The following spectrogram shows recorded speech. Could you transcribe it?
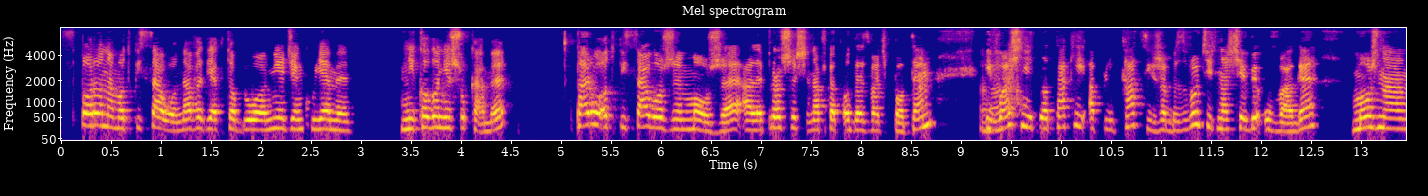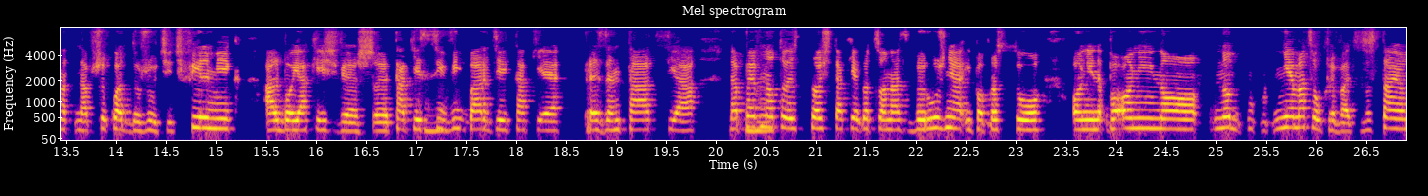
sporo nam odpisało. Nawet jak to było, nie dziękujemy, nikogo nie szukamy. paru odpisało, że może, ale proszę się na przykład odezwać potem. Aha. I właśnie do takiej aplikacji, żeby zwrócić na siebie uwagę, można na przykład dorzucić filmik albo jakieś, wiesz, takie mhm. CV bardziej takie prezentacja. Na pewno mhm. to jest coś takiego, co nas wyróżnia i po prostu oni, bo oni, no, no nie ma co ukrywać, zostają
